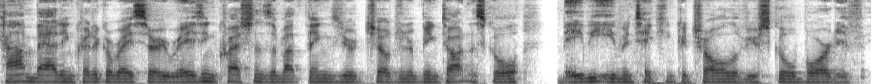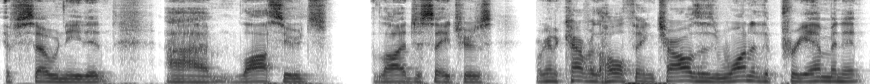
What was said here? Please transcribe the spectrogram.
combating critical race theory, raising questions about things your children are being taught in school, maybe even taking control of your school board if, if so needed, uh, lawsuits, legislatures. We're going to cover the whole thing. Charles is one of the preeminent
